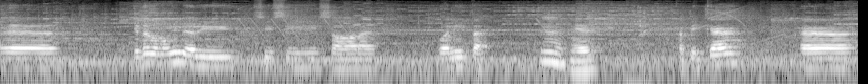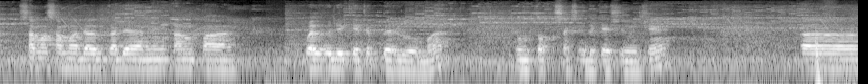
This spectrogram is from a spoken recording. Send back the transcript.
eh, kita ngomongin dari sisi seorang wanita. Hmm. ya. Ketika eh, sama-sama dalam keadaan yang tanpa well educated dari rumah untuk sex educationnya eh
